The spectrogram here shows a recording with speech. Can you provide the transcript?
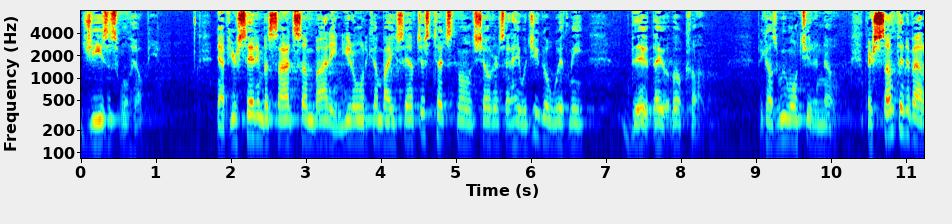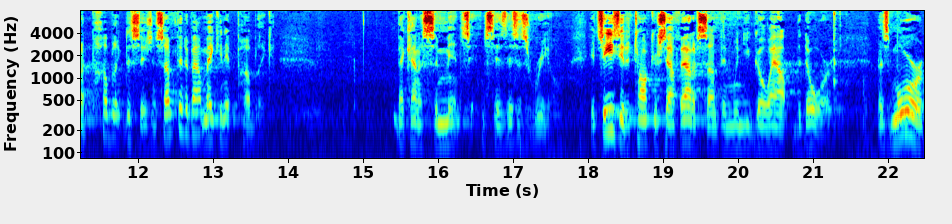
Jesus will help you. Now, if you're sitting beside somebody and you don't want to come by yourself, just touch them on the shoulder and say, Hey, would you go with me? They, they, they'll come because we want you to know. There's something about a public decision, something about making it public that kind of cements it and says, This is real. It's easy to talk yourself out of something when you go out the door. It's more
